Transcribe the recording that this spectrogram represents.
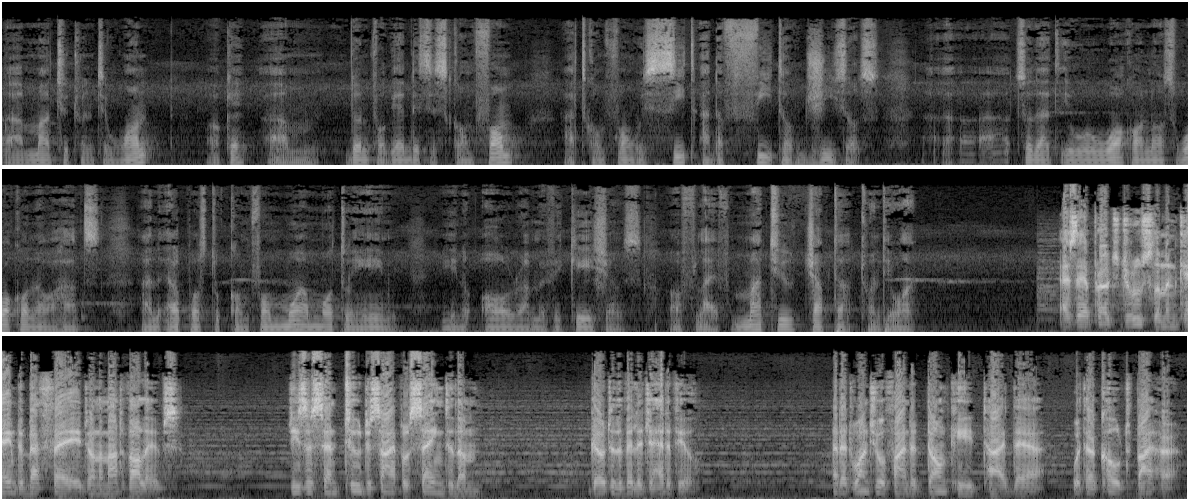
uh, Matthew 21. Okay, um, don't forget this is conform. At conform, we sit at the feet of Jesus uh, so that He will walk on us, walk on our hearts, and help us to conform more and more to Him in all ramifications of life. Matthew chapter 21. As they approached Jerusalem and came to Bethphage on the Mount of Olives, Jesus sent two disciples, saying to them, Go to the village ahead of you, and at once you will find a donkey tied there, with her colt by her.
